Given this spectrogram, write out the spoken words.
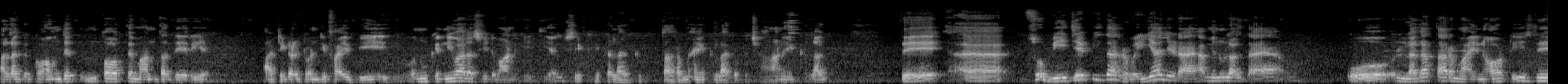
ਅਲੱਗ ਕੌਮ ਦੇ ਤੌਰ ਤੇ ਮਾਨਤਾ ਦੇ ਰਹੀ ਹੈ। ਆਰਟੀਕਲ 25 ਬੀ ਉਹਨੂੰ ਕਿੰਨੀ ਵਾਰ ਅਸੀਂ ਡਿਮਾਂਡ ਕੀਤੀ ਹੈ? ਕਿ ਸਿੱਖ ਇੱਕ ਅਲੱਗ ਧਰਮ ਹੈ ਇੱਕ ਅਲੱਗ ਪਛਾਣ ਹੈ ਇੱਕ ਅਲੱਗ ਤੇ ਅਹ, ਸੋ ਬੀਜੇਪੀ ਦਾ ਰਵਈਆ ਜਿਹੜਾ ਹੈ ਮੈਨੂੰ ਲੱਗਦਾ ਹੈ ਉਹ ਲਗਾਤਾਰ ਮਾਈਨੋਰਟੀਜ਼ ਦੇ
